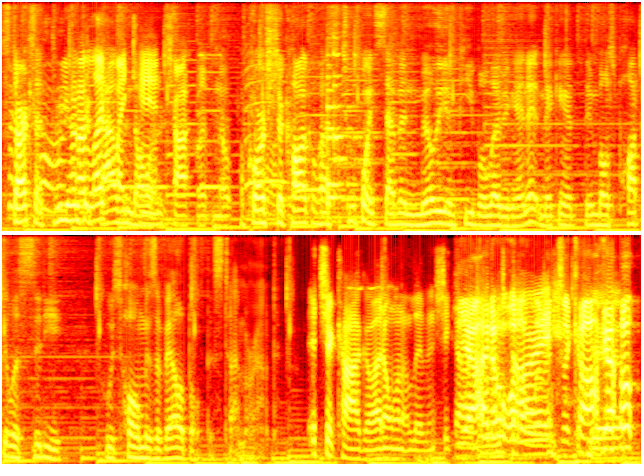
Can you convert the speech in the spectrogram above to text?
starts at I like my canned $300,000. chocolate milk. Of course, Chicago has 2.7 million people living in it, making it the most populous city whose home is available this time around. It's Chicago. I don't want to live in Chicago. Yeah, I don't want to live in Chicago.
